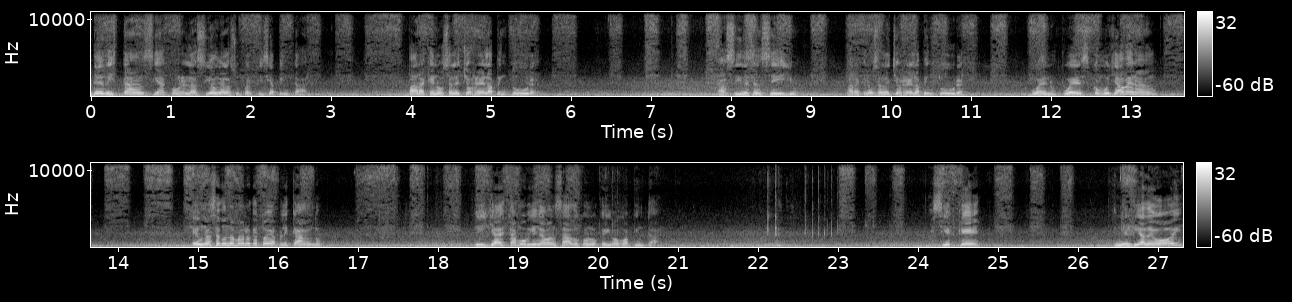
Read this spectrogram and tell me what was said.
de distancia con relación a la superficie a pintar para que no se le chorree la pintura así de sencillo para que no se le chorree la pintura. Bueno pues como ya verán es una segunda mano que estoy aplicando y ya estamos bien avanzados con lo que íbamos a pintar. Así es que en el día de hoy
